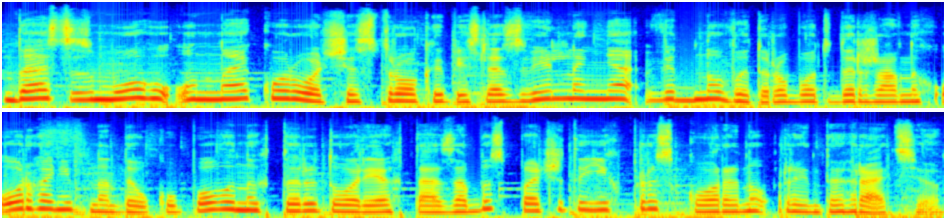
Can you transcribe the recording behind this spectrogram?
дасть змогу у найкоротші строки після звільнення відновити роботу державних органів на деокупованих територіях та забезпечити їх прискорену реінтеграцію.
